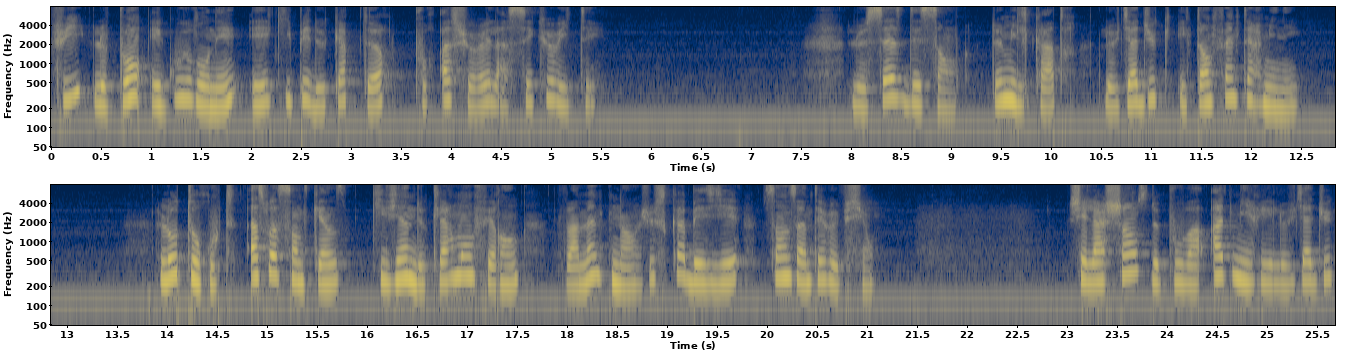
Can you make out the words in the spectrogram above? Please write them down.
Puis le pont est goudronné et équipé de capteurs pour assurer la sécurité. Le 16 décembre 2004, le viaduc est enfin terminé. L'autoroute A75 qui vient de Clermont-Ferrand va maintenant jusqu'à Béziers sans interruption. J'ai la chance de pouvoir admirer le viaduc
